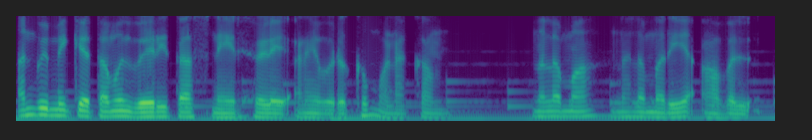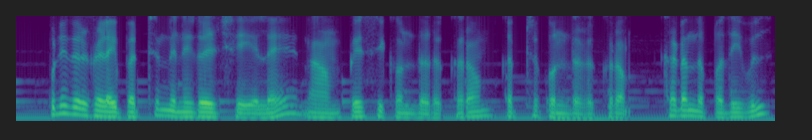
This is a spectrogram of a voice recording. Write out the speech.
அன்புமிக்க தமிழ் வேரிதாஸ் நேயர்களே அனைவருக்கும் வணக்கம். நலமா நலமறிய ஆவல். புனிதர்களை பற்றி இந்த நிகழ்ச்சியிலே நாம் பேசிக்கொண்டிருக்கிறோம் கற்றுக்கொண்டிருக்கிறோம். கடந்த பதிவில்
